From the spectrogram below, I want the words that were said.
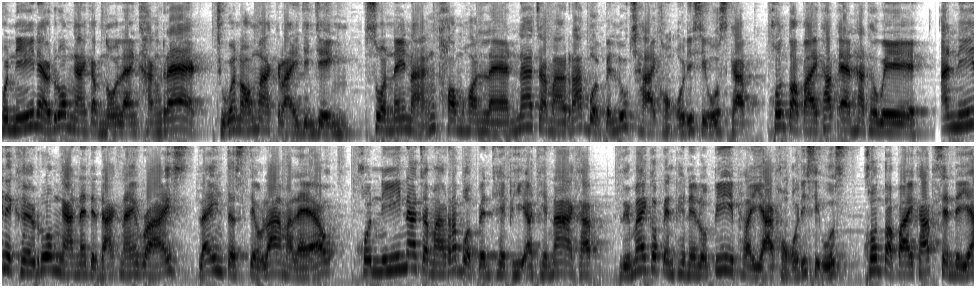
คนนี้เนี่ยร่วมงานกับโนแลนครั้งแรก ถือว่าน้องมาไกลจริง ๆ ส่วนในหนังทอมฮอลแลนด์น่าจะมารับบทเป็นลูกชายของโอดิซิอุสครับ คนต่อไปครับแอนฮาทเวย์อันนี้เนี่ยเคยร่วมงานใน The Dark Knight Rise และ Interstellar มาแล้ว คนนี้น่าจะมารับบทเป็นเทพีอาเทนาครับ หรือไม่ก็เป็นเพเนโลปีภรรยาของโอดิซิอุสคนต่อไปครับเซนเดีย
